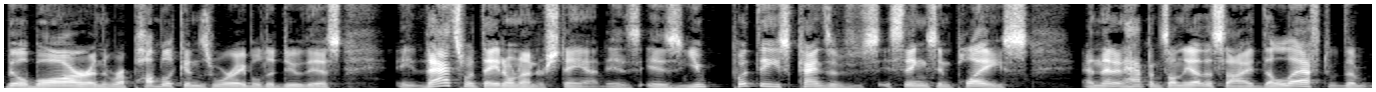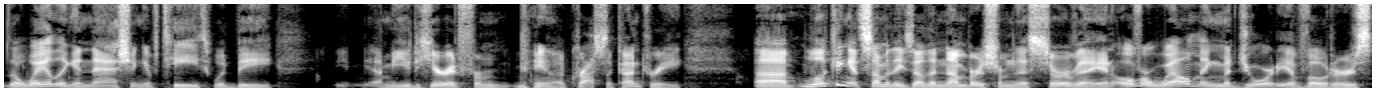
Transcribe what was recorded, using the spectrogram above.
Bill Barr and the Republicans were able to do this. That's what they don't understand is is you put these kinds of things in place and then it happens on the other side. The left, the the wailing and gnashing of teeth would be, I mean, you'd hear it from you know across the country. Uh, looking at some of these other numbers from this survey, an overwhelming majority of voters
